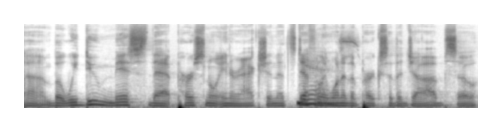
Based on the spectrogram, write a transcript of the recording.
Uh, but we do miss that personal interaction. That's definitely yes. one of the perks of the job. So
